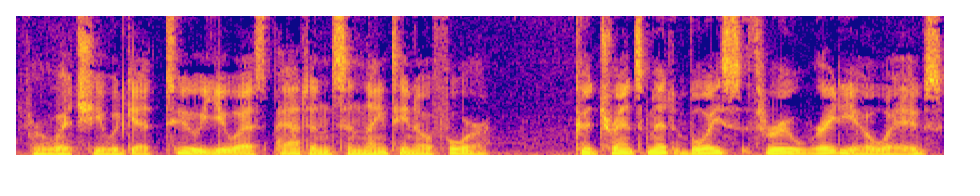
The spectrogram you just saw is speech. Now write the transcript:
for which he would get two U.S. patents in 1904, could transmit voice through radio waves,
